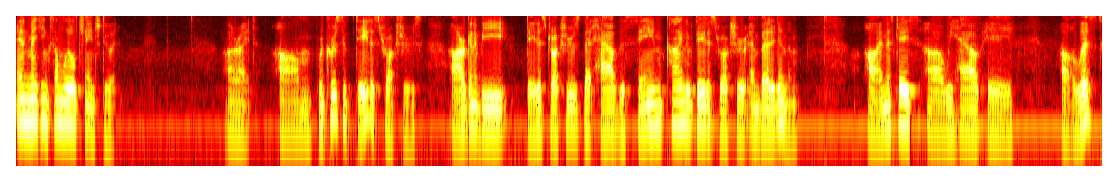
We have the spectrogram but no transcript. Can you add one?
and making some little change to it. All right. Um, recursive data structures are going to be data structures that have the same kind of data structure embedded in them. Uh, in this case, uh, we have a, a list.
